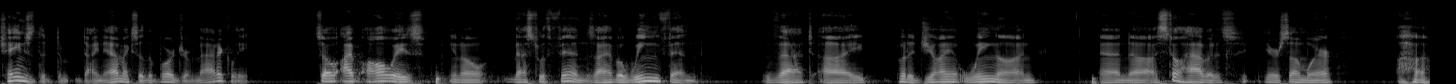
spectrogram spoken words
changed the d- dynamics of the board dramatically. So I've always, you know, messed with fins. I have a wing fin that I put a giant wing on, and uh, I still have it. It's here somewhere, uh,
